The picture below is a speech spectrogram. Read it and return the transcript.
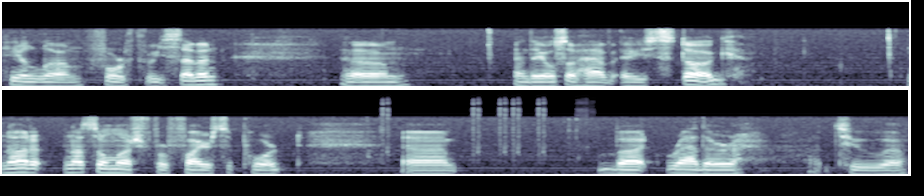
hill um, 437. Um, and they also have a stug, not not so much for fire support, um, but rather to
